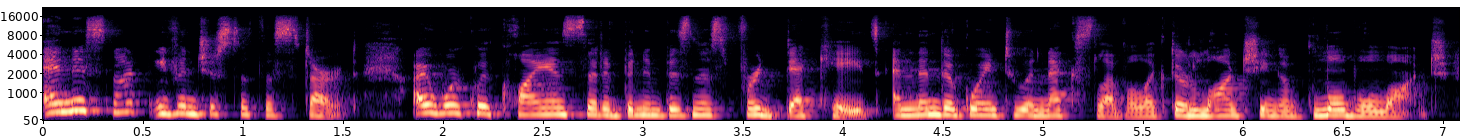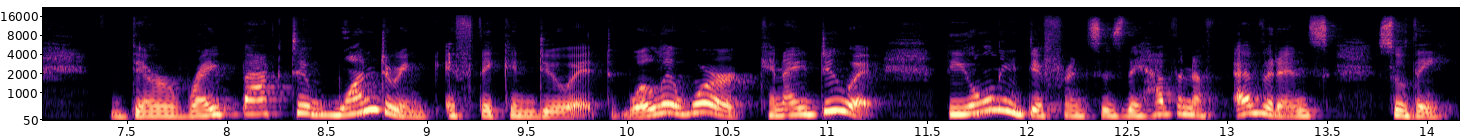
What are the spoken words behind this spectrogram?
And it's not even just at the start. I work with clients that have been in business for decades and then they're going to a next level, like they're launching a global launch. They're right back to wondering if they can do it. Will it work? Can I do it? The only difference is they have enough evidence so they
